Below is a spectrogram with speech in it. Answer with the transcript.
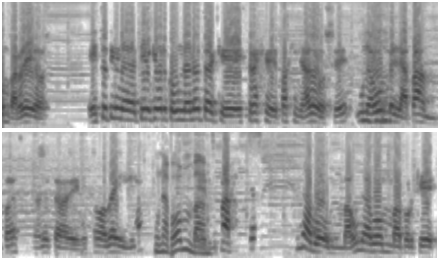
bombardeos. Esto tiene, una- tiene que ver con una nota que extraje de página 12, una bomba en La Pampa, una nota de Gustavo Veiga, Una bomba. en página. Una bomba, una bomba, porque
